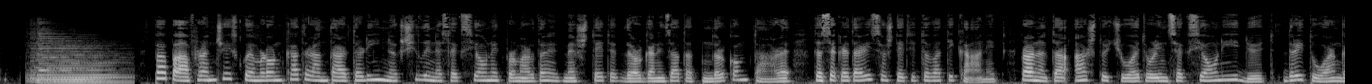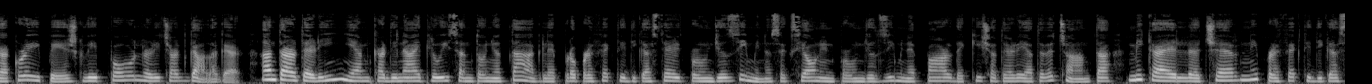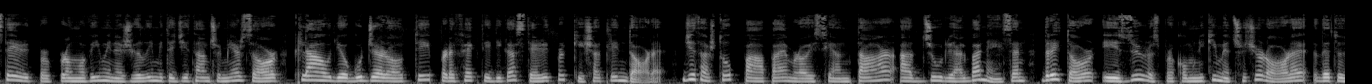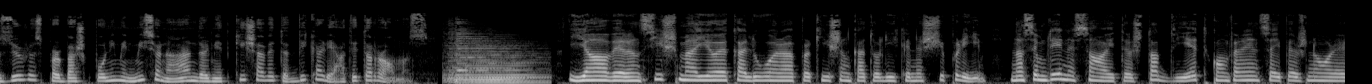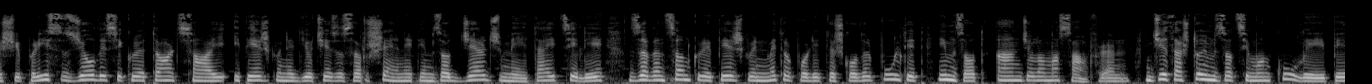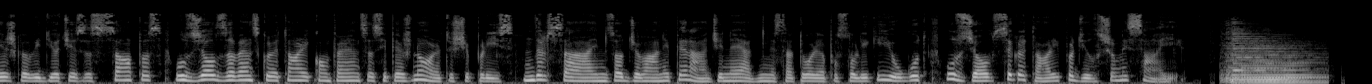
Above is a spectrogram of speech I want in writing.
Papa Françesku emëron katër anëtarë të rinj në Këshillin e Seksionit për Marrëdhëniet me Shtetet dhe Organizatat Ndërkombëtare. të Sekretarisë së Shtetit të Vatikanit, pra në të ashtuquajturin seksioni i dytë, drejtuar nga kryeipeshkvi Paul Richard Gallagher. Anëtarët e rinj janë kardinajt Luis Antonio Tagle, proprefekt i dikasterit për ungjillëzimin në seksionin për ungjillëzimin e parë dhe kishat e reja të veçanta, Mikael Çerni, prefekt i dikasterit për promovimin e zhvillimit të gjithanshëm njerëzor, Claudio Gugerotti, prefekt i dikasterit për kishat lindore. Gjithashtu, Papa emëroi si anëtar atë Xhulio Albanesen, drejtor i Zyrës për Komunikimet Shoqërore dhe të Zyrës për Bashkëpunimin Misionar ndërmjet Kishave të Vikariatit të Romës. Javë e rëndësishme ajo e kaluara për Kishën Katolike në Shqipëri. Në asamblenë e saj të 70, Konferenca Ipeshkvnore e Shqipërisë zgjodhi si kryetar të saj ipeshkvin e dioqezës së Rrëshenit, imzot Gjergj Meta, i cili zëvendëson kryeipeshkvin metropolit të Shkodër-Pultit, imzot Angelo Masafrën. Gjithashtu imzot Simon Kulli, ipeshkëv i dioqezës së Sapës, u zgjodh zëvendëskryetar i Konferencës Ipeshkvnore të Shqipërisë, ndërsa imzot Giovanni Peragine, administratori apostolik i Jugut, u zgjodh sekretar i përgjithshëm i saj.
